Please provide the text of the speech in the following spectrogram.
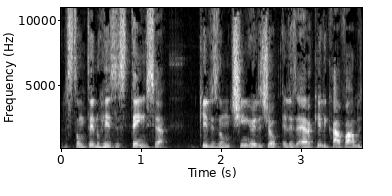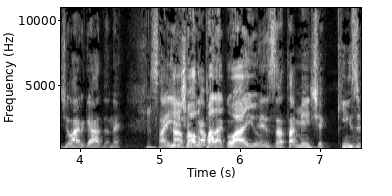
eles estão tendo resistência que eles não tinham, eles, eles era aquele cavalo de largada, né? Saía Cavalo jogava- paraguaio. Exatamente, é 15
